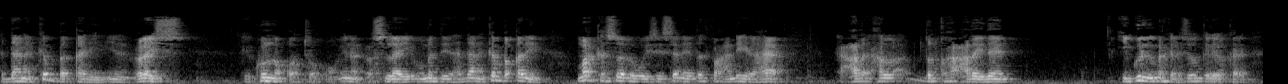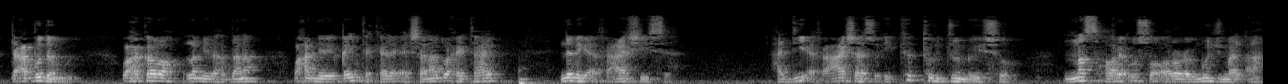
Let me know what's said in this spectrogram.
Haddaanan ka baqanin inaan culays ay ku noqoto oo inaan cuslayo ummaddeeda haddaanan ka baqanin mar kastoo la weysaysanaya dadka waxaan dhihi lahaa dadku ha cadaydeen iyo guriga marka la soo gelay oo kale tacabudan wey waxaa kaloo la mid a haddana waxaan niri qeybta kale ee shanaad waxay tahay nebiga afcaashiisa. Haddii afcaashaasu ay ka turjumayso nas hore u soo ororo mujmal ah.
